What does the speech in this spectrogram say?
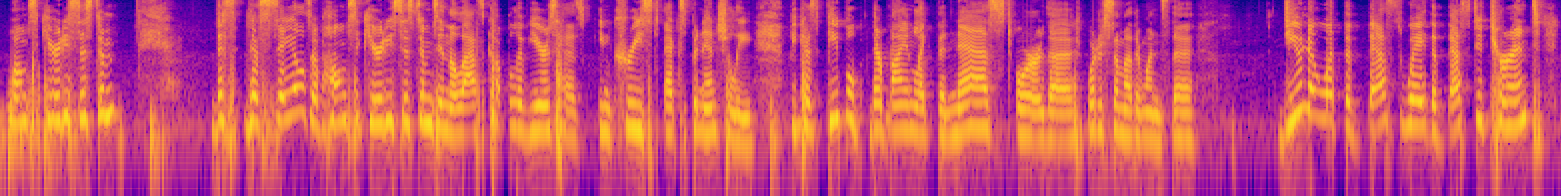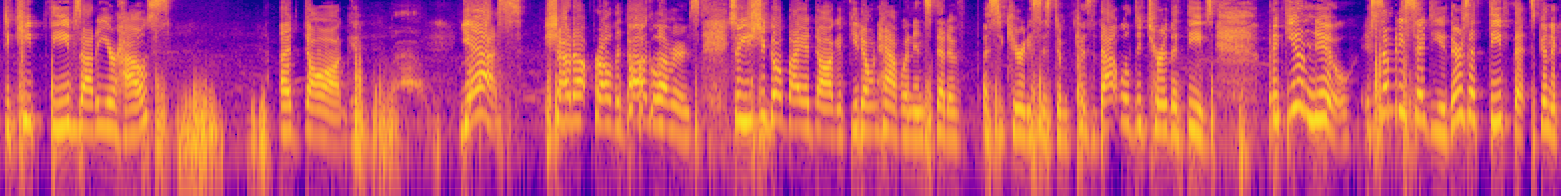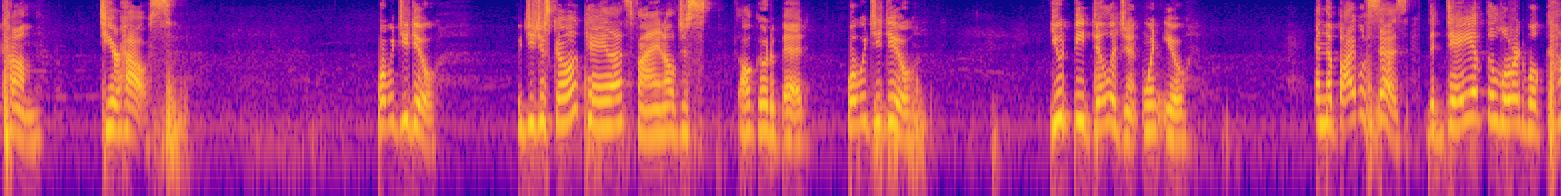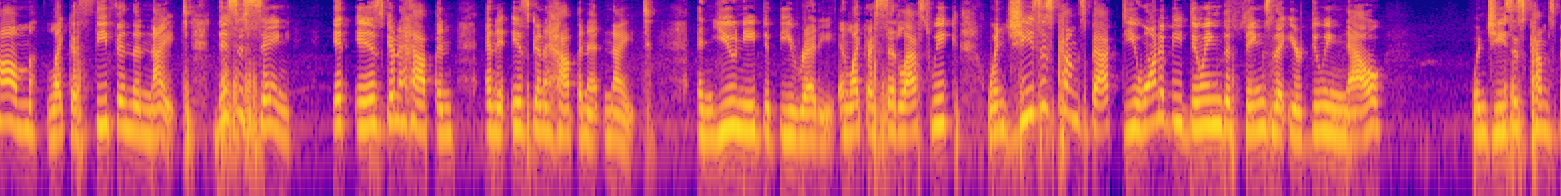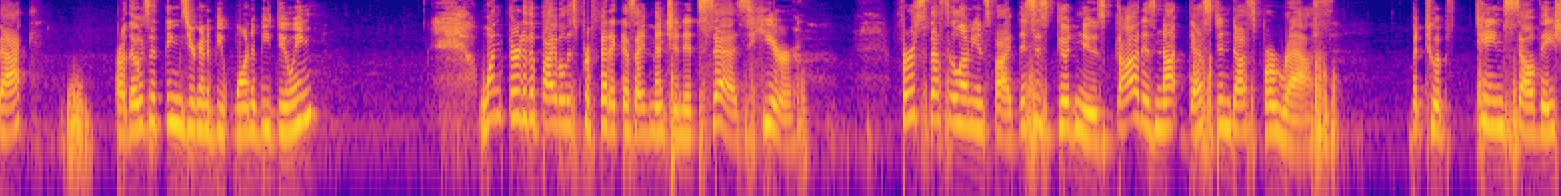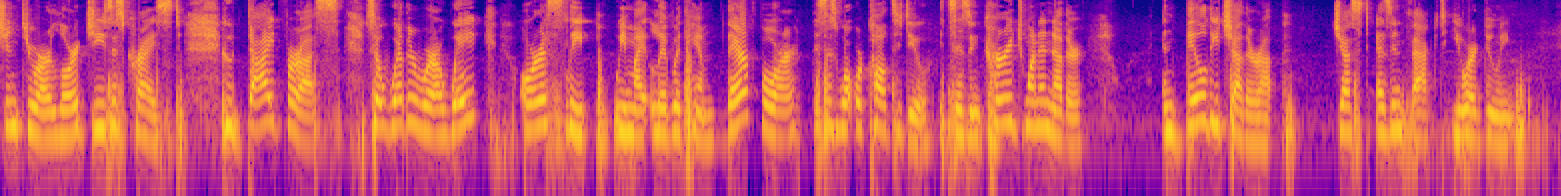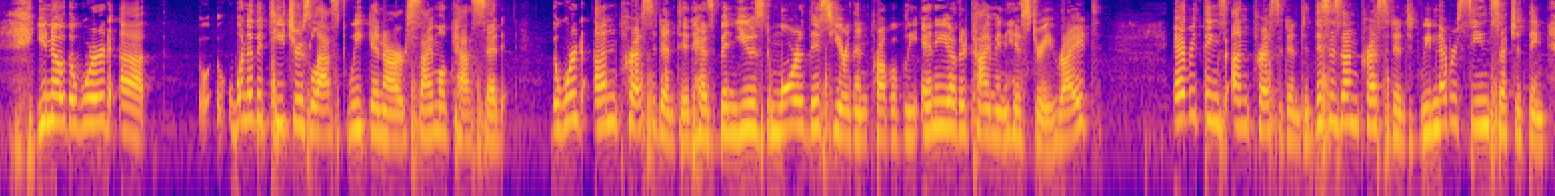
Home security system? The, the sales of home security systems in the last couple of years has increased exponentially because people they're buying like the Nest or the what are some other ones the do you know what the best way, the best deterrent to keep thieves out of your house? A dog. Yes. Shout out for all the dog lovers. So you should go buy a dog if you don't have one instead of a security system because that will deter the thieves. But if you knew, if somebody said to you, there's a thief that's going to come to your house, what would you do? Would you just go, okay, that's fine. I'll just, I'll go to bed. What would you do? You'd be diligent, wouldn't you? And the Bible says, the day of the Lord will come like a thief in the night. This is saying it is going to happen, and it is going to happen at night. And you need to be ready. And like I said last week, when Jesus comes back, do you want to be doing the things that you're doing now when Jesus comes back? Are those the things you're going to be, want to be doing? One third of the Bible is prophetic, as I mentioned. It says here, 1 Thessalonians 5, this is good news. God has not destined us for wrath, but to obtain salvation through our Lord Jesus Christ, who died for us. So whether we're awake or asleep, we might live with him. Therefore, this is what we're called to do it says, encourage one another and build each other up, just as in fact you are doing. You know, the word, uh, one of the teachers last week in our simulcast said, the word unprecedented has been used more this year than probably any other time in history, right? Everything's unprecedented. This is unprecedented. We've never seen such a thing.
